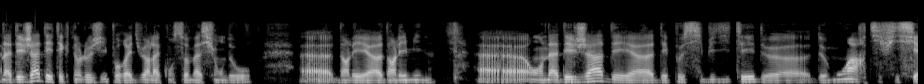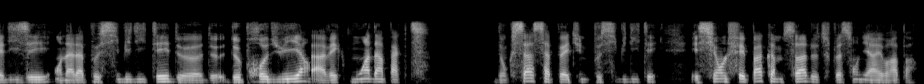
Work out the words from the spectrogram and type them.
On a déjà des technologies pour réduire la consommation d'eau dans les dans les mines. On a déjà des, des possibilités de, de moins artificialiser. On a la possibilité de, de produire avec moins d'impact. Donc ça, ça peut être une possibilité. Et si on le fait pas comme ça, de toute façon, on n'y arrivera pas.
